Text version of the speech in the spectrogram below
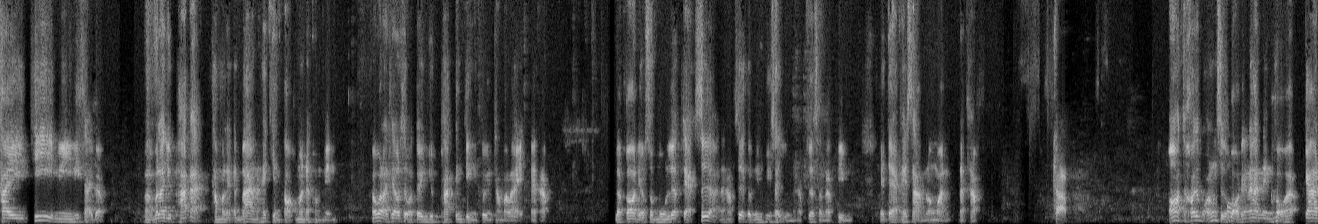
ใครที่มีนิสัยแบบเวลาหยุดพักอะทำอะไรกันบ้างให้เขียนตอบเข้ามาในคอมเมนต์แล้วเวลาที่เราสึกว่าตัวเองหยุดพักจริง ๆ ตัวเองทำอะไรนะครับ แล้วก็เดี๋ยวสมมูลเลือกแจกเสื้อนะครับ เสื้อตัวนี้ที่พี่ใส่อยู่นะครับ เสื้อสำนักพิมพ์เดี๋ยวแจกให้สามรางวัลนะครับ ครับอ๋อเขาจะบอกหนังสือบอกในหน้าหนึ่งเขาบอกว่าการ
